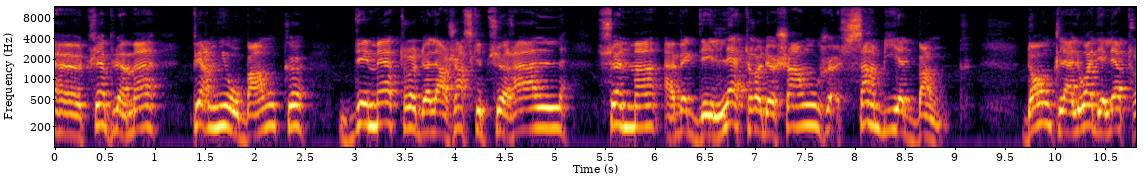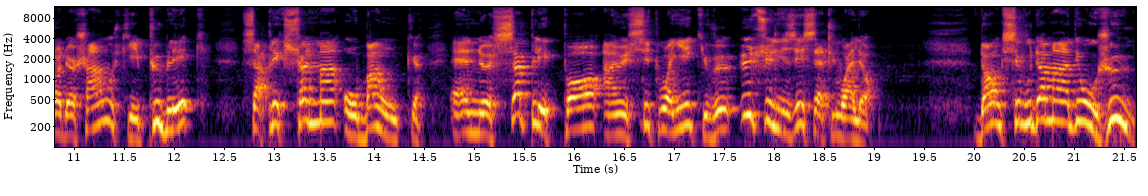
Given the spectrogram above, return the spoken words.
euh, tout simplement permis aux banques d'émettre de l'argent scriptural seulement avec des lettres de change sans billets de banque. Donc, la loi des lettres de change, qui est publique, s'applique seulement aux banques. Elle ne s'applique pas à un citoyen qui veut utiliser cette loi-là. Donc, si vous demandez au juge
